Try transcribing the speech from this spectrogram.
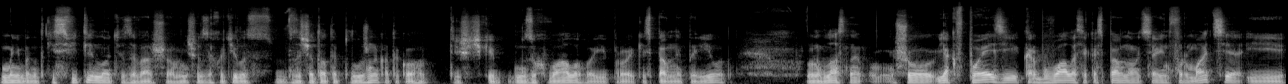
Мені би на такій світлій ноті завершив. Мені щось захотілося зачитати плужника, такого трішечки зухвалого і про якийсь певний період. Ну, Власне, що як в поезії карбувалася якась певна оця інформація і,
